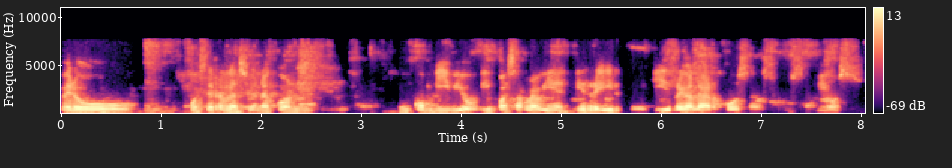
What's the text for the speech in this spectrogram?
pero pues se relaciona con un convivio y pasarla bien y reírte y regalar cosas a tus amigos.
